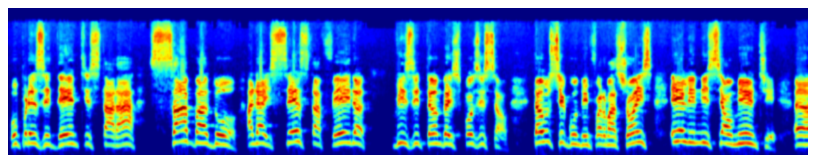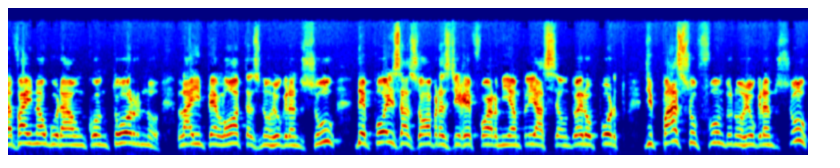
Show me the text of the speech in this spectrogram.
o presidente estará sábado, aliás, sexta-feira, visitando a exposição. Então, segundo informações, ele inicialmente uh, vai inaugurar um contorno lá em Pelotas, no Rio Grande do Sul, depois as obras de reforma e ampliação do aeroporto de Passo Fundo, no Rio Grande do Sul,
